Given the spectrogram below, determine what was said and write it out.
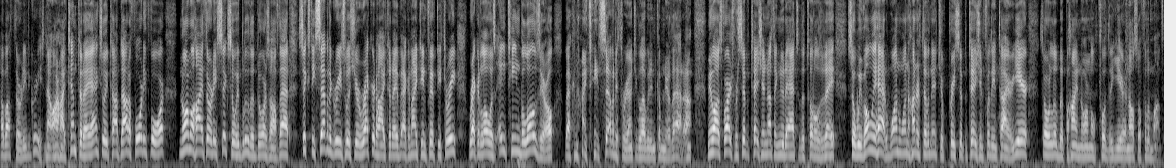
about 30 degrees. Now our high temp today actually topped out at 44. Normal high 36, so we blew the doors off that. 67 degrees was your record high today back in 1953. Record low was 18 below zero back in 1973. Aren't you glad we didn't come near that, huh? Meanwhile, as far as precipitation, nothing new to add to the total today. So we've only had one one hundredth of an inch of precipitation for the entire year. So we're a little bit behind normal for the year and also for the month.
